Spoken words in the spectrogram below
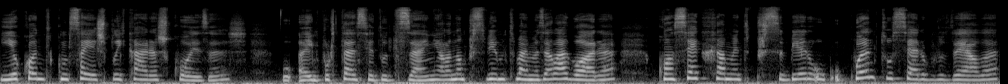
E eu, quando comecei a explicar as coisas, a importância do desenho, ela não percebia muito bem, mas ela agora consegue realmente perceber o, o quanto o cérebro dela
